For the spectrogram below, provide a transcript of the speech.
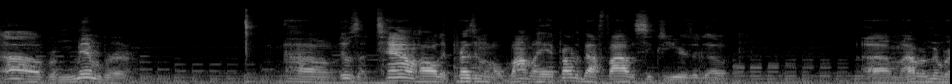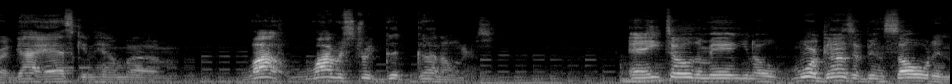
uh, remember uh, it was a town hall that President Obama had probably about five or six years ago. Um, I remember a guy asking him um, why why restrict good gun owners, and he told the man, you know, more guns have been sold in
